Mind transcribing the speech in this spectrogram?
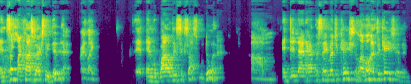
And some of my classmates actually did that, right? Like, and were wildly successful doing that. Um, and did not have the same education level education and,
